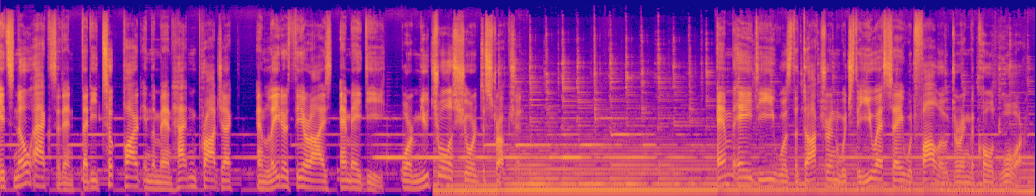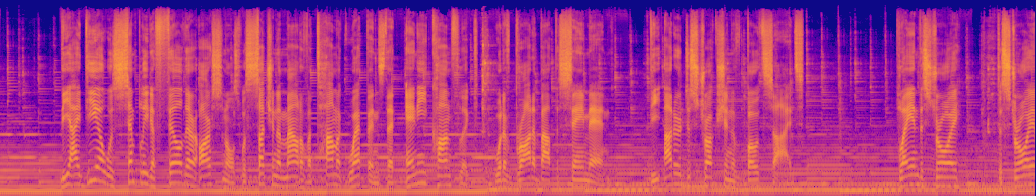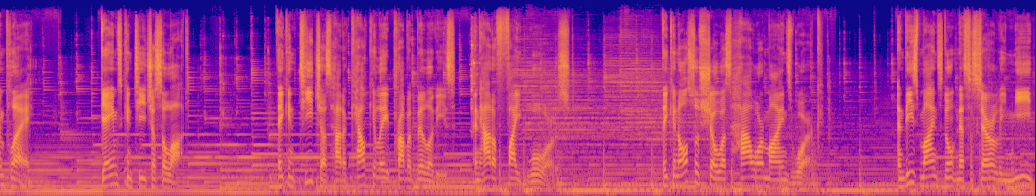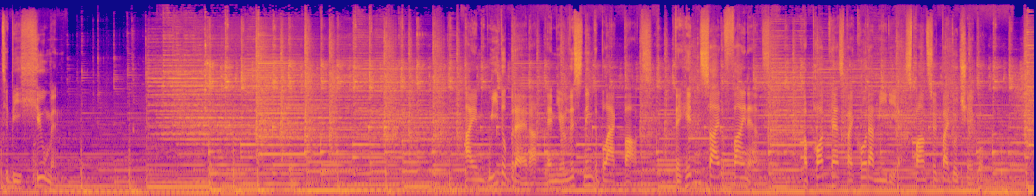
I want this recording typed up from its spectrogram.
It's no accident that he took part in the Manhattan Project and later theorized MAD, or Mutual Assured Destruction. MAD was the doctrine which the USA would follow during the Cold War. The idea was simply to fill their arsenals with such an amount of atomic weapons that any conflict would have brought about the same end the utter destruction of both sides. Play and destroy, destroy and play. Games can teach us a lot. They can teach us how to calculate probabilities and how to fight wars. They can also show us how our minds work and these minds don't necessarily need to be human. I am Guido Brera, and you're listening to Black Box, the hidden side of finance, a podcast by Chora Media, sponsored by Docebo.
